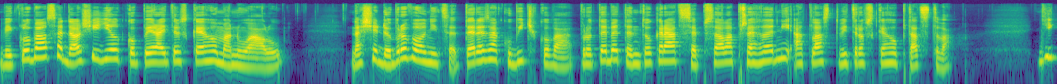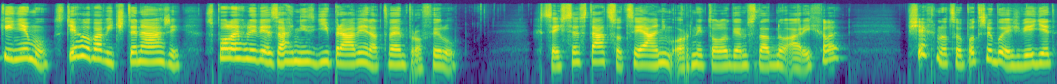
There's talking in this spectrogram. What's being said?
Vyklubal se další díl copywriterského manuálu. Naše dobrovolnice Tereza Kubíčková pro tebe tentokrát sepsala přehledný atlas twitterovského ptactva. Díky němu stěhovaví čtenáři spolehlivě zahnízdí právě na tvém profilu. Chceš se stát sociálním ornitologem snadno a rychle? Všechno, co potřebuješ vědět,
